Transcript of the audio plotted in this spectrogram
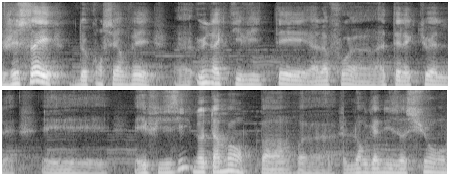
J'essaie de conserver euh, une activité à la fois intellectuelle et, physique, notamment par euh, l'organisation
